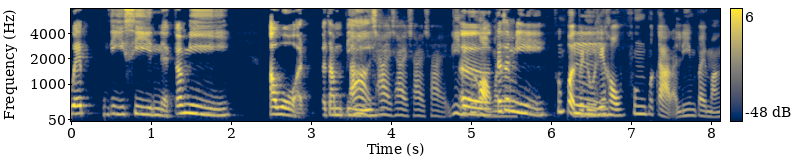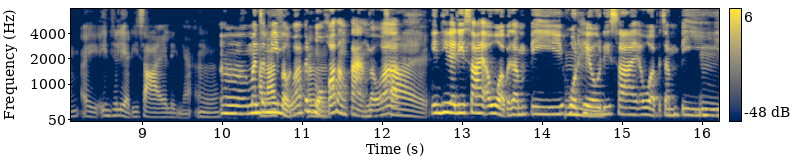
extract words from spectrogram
เว็บดีซีนเนี่ยก็มี อวอร์ดประจำปีอ่าใช่ใช่ใช่ใช่นี่เอเพิ่องออกมาก็จะเลยมีเพิ่งเปิดไปดูอืมที่เขาเพิ่งประกาศอันนี้ไปมั้งไออินเทเลียดีไซน์อะไรอย่างเงี้ยเออเออมันจะอันล่ามีแบบสุดว่าเป็นเออหัวข้อต่างๆ แบบว่าใช่ Interior Design Award ประจำปีอืม Hotel Design Award ประจำปีอืม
